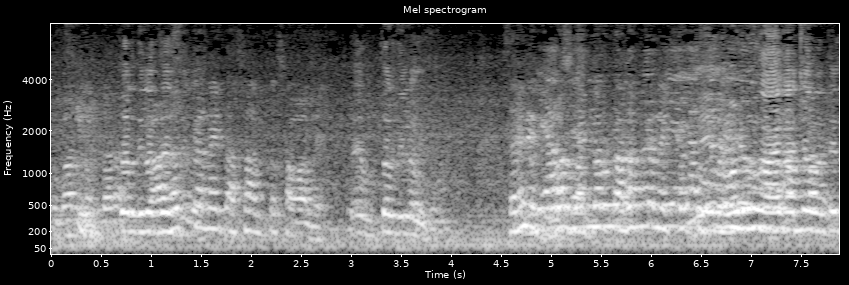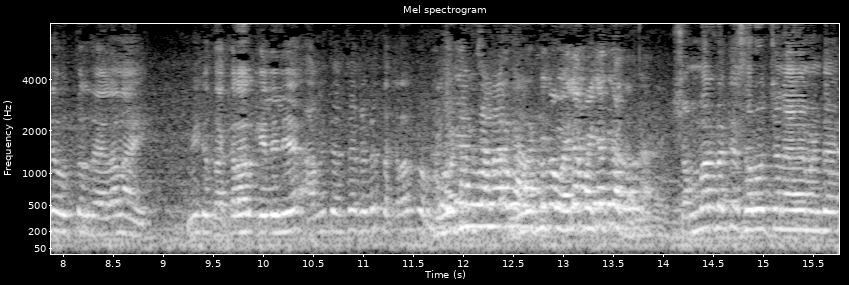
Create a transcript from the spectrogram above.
दुबार मतदार उत्तर दिलं काढत. का नाहीत असा आमचा सवाल आहे. ते उत्तर दिलं. नाही, नाही, दुबार मतदार काढत का? नाहीत निवडणूक आयोगाच्या वतीने उत्तर द्यायला नाही. मी तक्रार केलेली आहे. आम्ही त्यांच्याकडे तक्रार करू. निवडणुका व्हायला पाहिजेत का? शंभर टक्के सर्वोच्च न्यायालय म्हणतंय.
